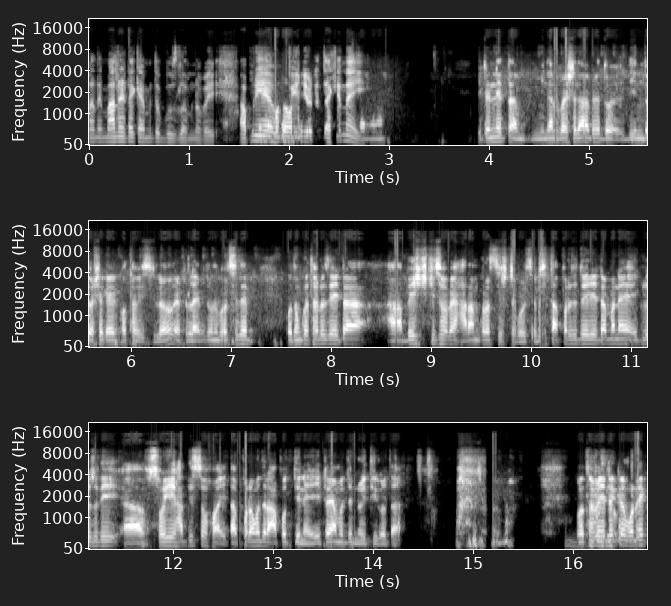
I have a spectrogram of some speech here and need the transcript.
মানে মানেটা কি আমি তো বুঝলাম না ভাই। আপনি ভিডিওটা দেখেন নাই? এটা নিয়ে মিনার ভাইয়ের সাথে দিন ১০ এর আগে কথা হয়েছিল। একটা লাইভে উনি বলছে যে প্রথম কথা হলো যে এটা বেশ কিছুভাবে হারাম করার চেষ্টা করছে। তারপরে যদি এটা মানে এগুলো যদি আ সহিহ হাদিসও হয় তারপরে আমাদের আপত্তি নেই এটাই আমাদের নৈতিকতা। ১ম এ এটাকে অনেক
